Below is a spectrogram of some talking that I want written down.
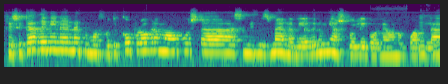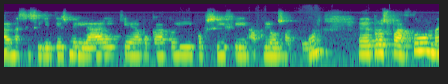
Φυσικά δεν είναι ένα επιμορφωτικό πρόγραμμα όπως τα συνηθισμένα, δηλαδή δεν είναι μια σχολή γονέων όπου απλά mm-hmm. ένας εισηγητής μιλάει και από κάτω οι υποψήφοι απλώς ακούν. Ε, προσπαθούμε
